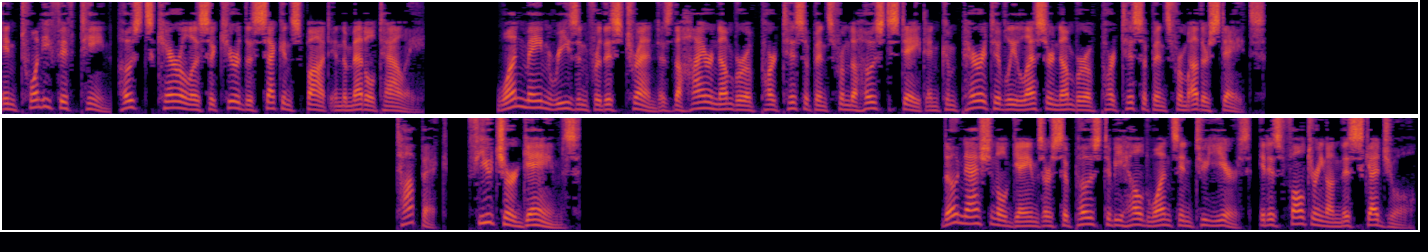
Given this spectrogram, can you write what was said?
In 2015, hosts Kerala secured the second spot in the medal tally. One main reason for this trend is the higher number of participants from the host state and comparatively lesser number of participants from other states. Future games Though national games are supposed to be held once in two years, it is faltering on this schedule.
